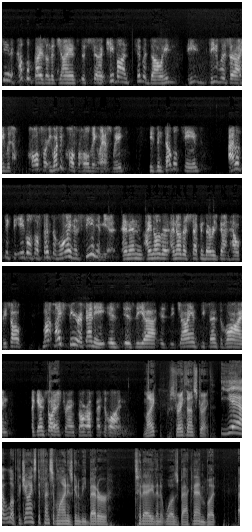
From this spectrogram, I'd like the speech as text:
seen a couple guys on the Giants. This uh, Kayvon Thibodeaux, he he he was uh, he was called for he wasn't called for holding last week. He's been double teamed. I don't think the Eagles' offensive line has seen him yet. And then I know that I know their secondary's gotten healthy. So my my fear, if any, is is the uh, is the Giants' defensive line against our strength, our offensive line. Mike, strength on strength. Yeah, look, the Giants' defensive line is going to be better today than it was back then, but uh,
